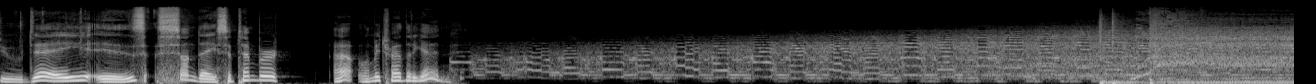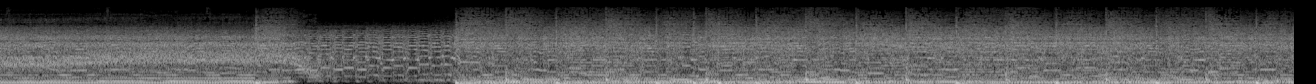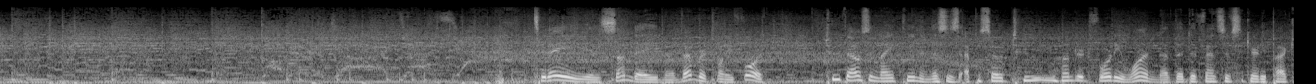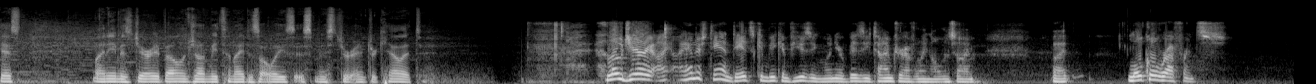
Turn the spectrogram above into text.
Today is Sunday, September. Uh, let me try that again. Today is Sunday, November 24th, 2019, and this is episode 241 of the Defensive Security Podcast. My name is Jerry Bell, and joining me tonight, as always, is Mr. Andrew Kalat. Hello, Jerry. I, I understand dates can be confusing when you're busy time traveling all the time, but local reference,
